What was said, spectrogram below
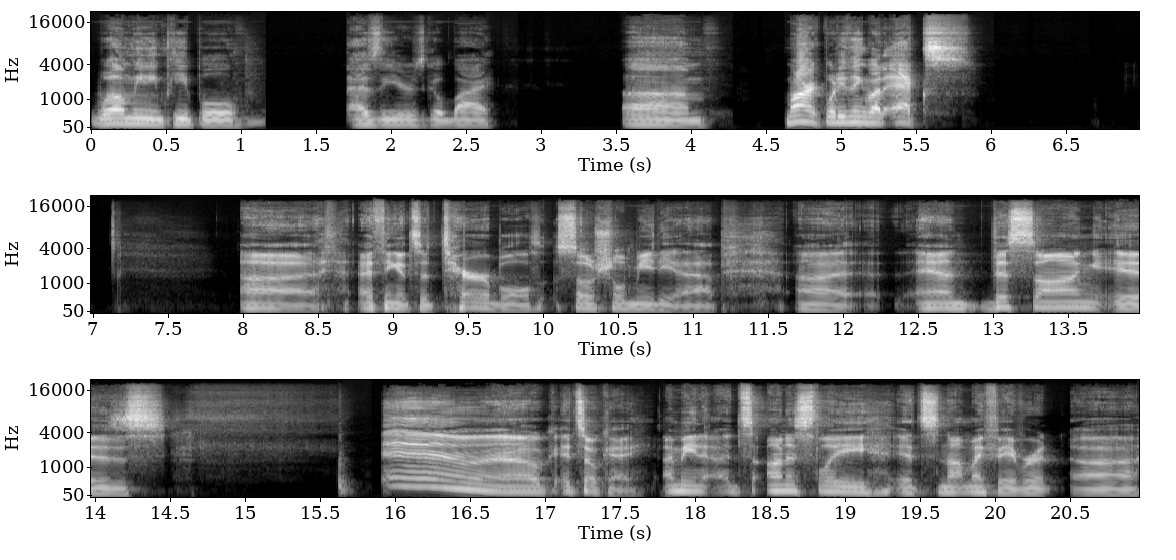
well-meaning people as the years go by. Um, Mark, what do you think about X? Uh, I think it's a terrible social media app. Uh, and this song is, eh, it's okay. I mean, it's honestly, it's not my favorite. Uh,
